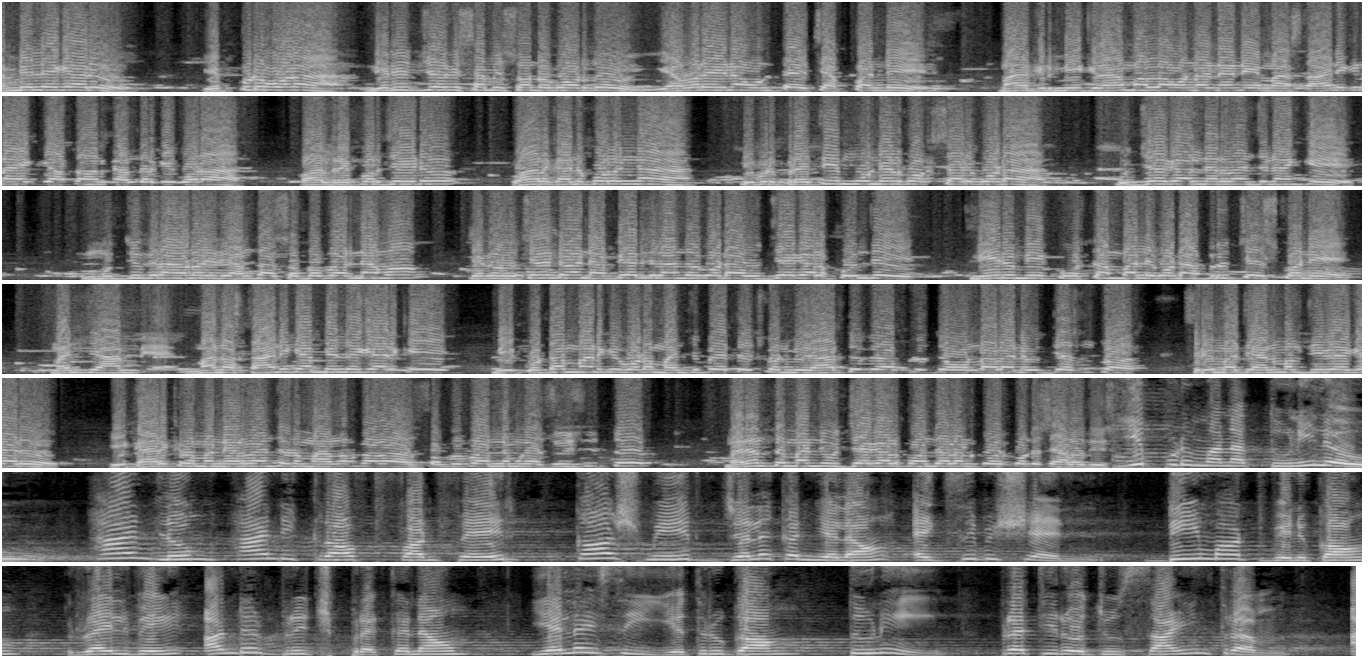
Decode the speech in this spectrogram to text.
ఎమ్మెల్యే గారు ఎప్పుడు కూడా నిరుద్యోగ సమస్య ఉండకూడదు. ఎవరైనా ఉంటే చెప్పండి. మా మీ గ్రామాల్లో ఉండండి మా స్థానిక నాయకత్వానికి అందరికీ కూడా వాళ్ళు రిఫర్ చేయడం. వాళ్ళకి అనుకూలంగా ఇప్పుడు ప్రతి మూడు నెలలకు ఒకసారి కూడా ఉద్యోగాలు నిర్వహించడానికి ముద్దుకు రావడం ఇది అంతా శుభపరిణామం. ఇక్కడ వచ్చినటువంటి అభ్యర్థులందరూ కూడా ఉద్యోగాలు పొంది మీరు మీ కుటుంబాన్ని కూడా అభివృద్ధి చేసుకొని మంచి మన స్థానిక ఎమ్మెల్యే గారికి మీ కుటుంబానికి కూడా మంచి పేరు తెచ్చుకొని మీరు ఆర్థిక అభివృద్ధి ఉండాలనే ఉద్దేశంతో శ్రీమతి హనుమల్ దివ్య గారు ఈ కార్యక్రమం నిర్వహించడం మనందరం కూడా శుభపరిణంగా సూచిస్తూ మరింత మంది ఉద్యోగాలు పొందాలని కోరుకుంటూ సెలవు ఇప్పుడు మన తునిలో handloom handicraft fun fair Kashmir జలకన్యల exhibition DMart వెనుక రైల్వే అండర్ బ్రిడ్జ్ ప్రక్కన ఎల్ఐసి ఎదురుగా తుని. ప్రతిరోజు సాయంత్రం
